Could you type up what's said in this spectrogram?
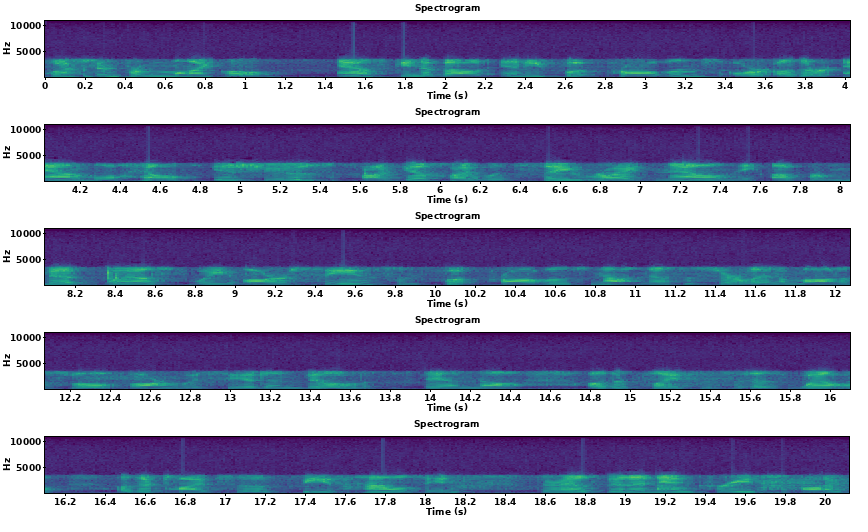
Question from Michael, asking about any foot problems or other animal health issues. I guess I would say right now in the upper Midwest, we are seeing some foot problems, not necessarily in a monoslope barn. We see it in build, in, uh, other places as well, other types of beef housing. There has been an increase I've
